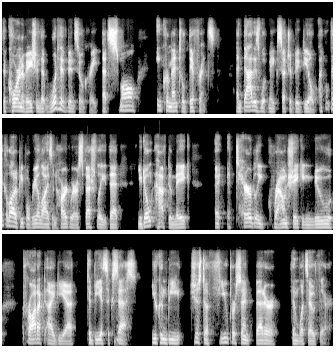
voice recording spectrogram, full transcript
the core innovation that would have been so great, that small incremental difference. And that is what makes such a big deal. I don't think a lot of people realize in hardware, especially, that you don't have to make a, a terribly ground shaking new product idea to be a success. You can be just a few percent better than what's out there.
